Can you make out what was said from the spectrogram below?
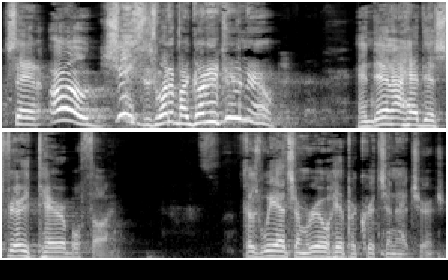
saying, Oh, Jesus, what am I going to do now? And then I had this very terrible thought because we had some real hypocrites in that church.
